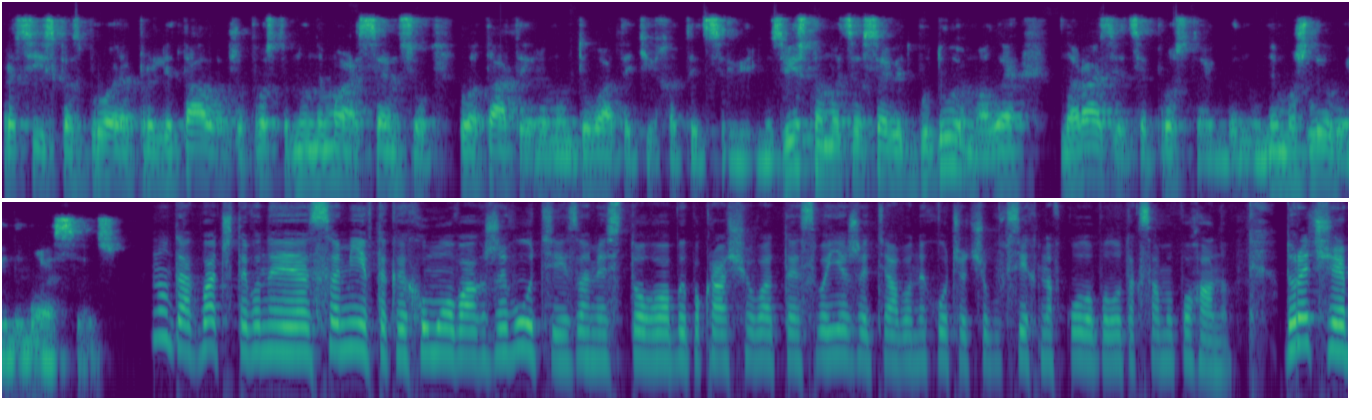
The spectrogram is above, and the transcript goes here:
російська зброя прилітала. Вже просто ну немає сенсу латати і ремонтувати ті хати цивільні. Звісно, ми це все відбудуємо, але наразі це просто якби ну неможливо і немає сенсу. Ну так, бачите, вони самі в таких умовах живуть, і замість того, аби покращувати своє життя, вони хочуть, щоб всіх навколо було так само погано. До речі,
